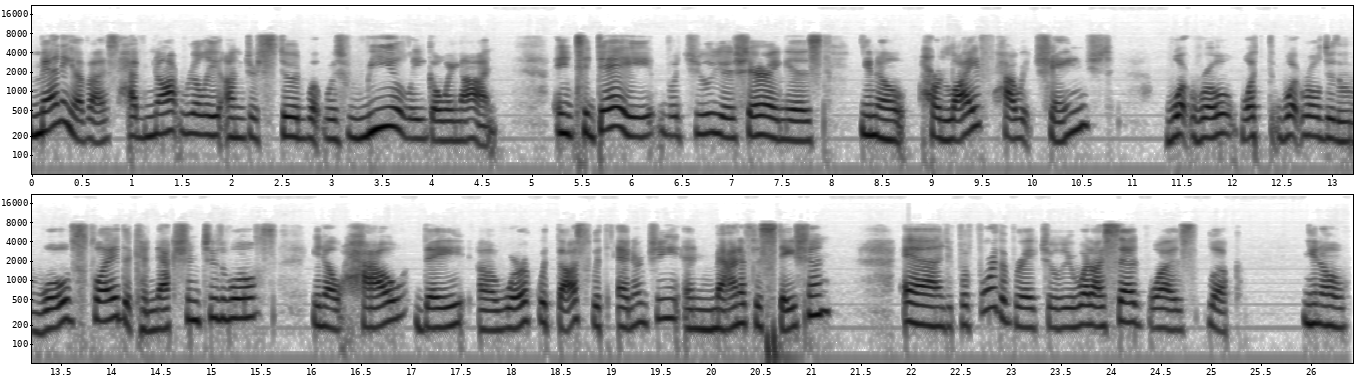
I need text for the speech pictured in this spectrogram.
many of us have not really understood what was really going on. And today, what Julia is sharing is, you know, her life, how it changed, what role what what role do the wolves play, the connection to the wolves, you know, how they uh, work with us with energy and manifestation. And before the break, Julia, what I said was, look, you know,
